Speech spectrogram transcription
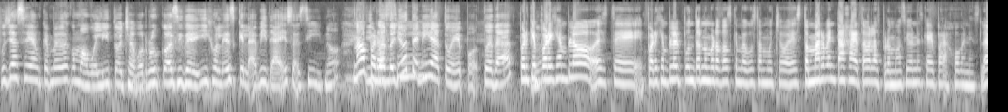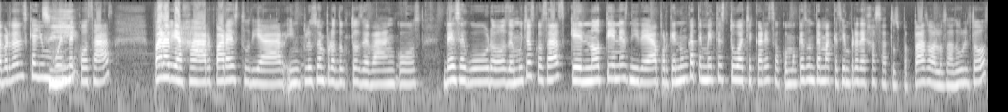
pues ya sé, aunque me vea como abuelito, chaborruco, así de, híjole, es que la vida es así, ¿no? No, y cuando yo tenía tu, epo, tu edad. Porque, por ejemplo, este, por ejemplo, el punto número dos que me gusta mucho es tomar ventaja de todas las promociones que hay para jóvenes. La verdad es que hay un buen de cosas para viajar, para estudiar, incluso en productos de bancos, de seguros, de muchas cosas que no tienes ni idea porque nunca te metes tú a checar eso, como que es un tema que siempre dejas a tus papás o a los adultos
